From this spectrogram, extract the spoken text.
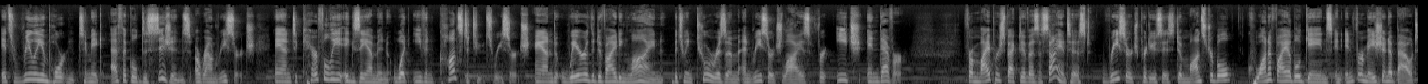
It's really important to make ethical decisions around research and to carefully examine what even constitutes research and where the dividing line between tourism and research lies for each endeavor. From my perspective as a scientist, research produces demonstrable, quantifiable gains in information about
